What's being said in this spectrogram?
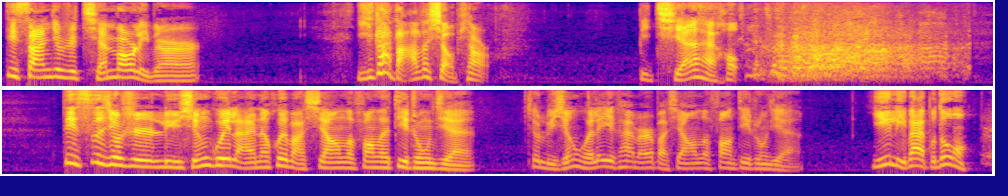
第三就是钱包里边一大沓子小票，比钱还厚。第四就是旅行归来呢，会把箱子放在地中间，就旅行回来一开门，把箱子放地中间，一个礼拜不动。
